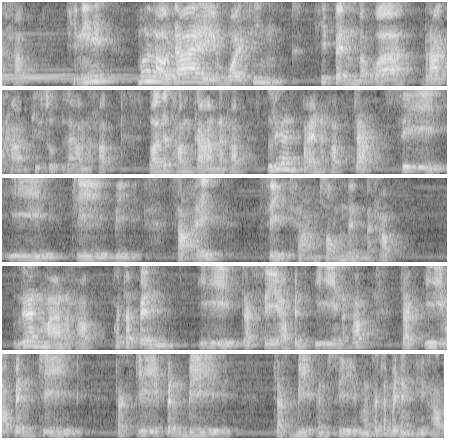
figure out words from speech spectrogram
นะครับ ทีนี้เมื่อเราได้ voicing ที่เป็นแบบว่ารากฐานที่สุดแล้วนะครับ เราจะทำการนะครับเลื่อนไปนะครับจาก C E G B สาย 4 3 2 1 นะครับ เลื่อนมานะครับก็จะเป็น E จาก C มาเป็น E นะครับ จาก E มาเป็น G จาก G เป็น B จาก B เป็น C มันก็จะเป็นอย่างนี้ครับ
